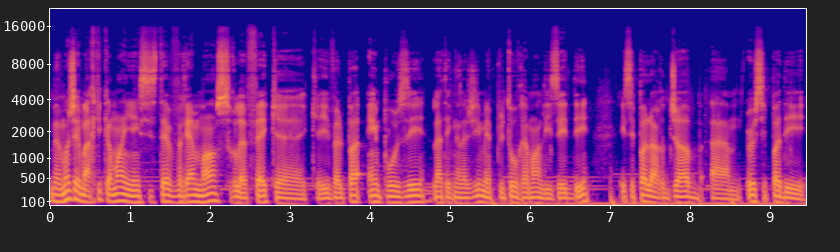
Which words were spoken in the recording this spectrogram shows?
Mais moi, j'ai remarqué comment ils insistaient vraiment sur le fait que- qu'ils veulent pas imposer la technologie, mais plutôt vraiment les aider. Et c'est pas leur job. euh, eux, c'est pas des,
